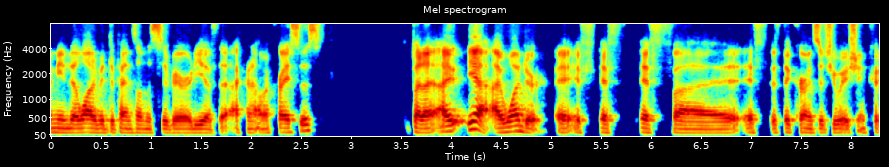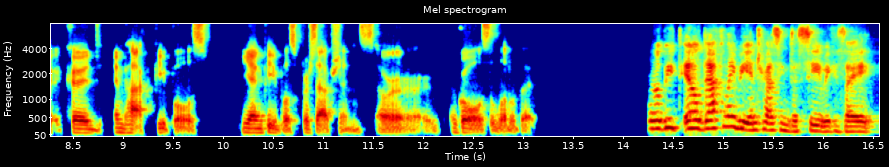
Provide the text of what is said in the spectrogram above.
I mean, a lot of it depends on the severity of the economic crisis. But I, I yeah, I wonder if if if uh, if if the current situation could could impact people's young people's perceptions or goals a little bit. It'll be it'll definitely be interesting to see because I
